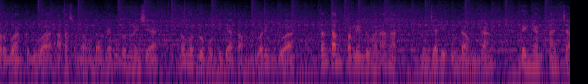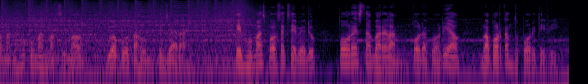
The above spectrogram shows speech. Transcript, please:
perubahan kedua atas Undang-Undang Republik Indonesia Nomor 23 Tahun 2002 tentang perlindungan anak menjadi undang-undang dengan ancaman hukuman maksimal 20 tahun penjara. Tim Humas Polsek Sebeduk Polresta Barelang, Polda Kepulauan Riau, melaporkan untuk Polri TV.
